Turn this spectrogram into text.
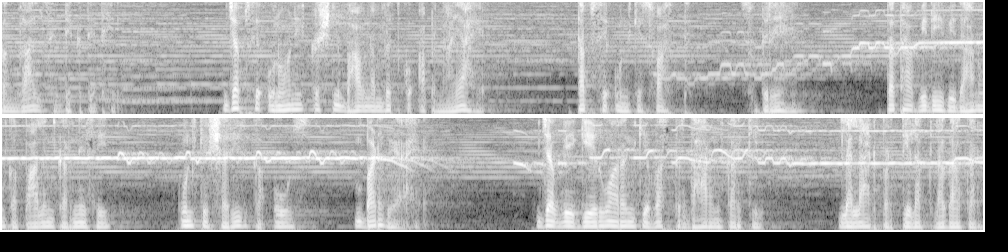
कंगाल से दिखते थे। जब से उन्होंने कृष्ण भावनामृत को अपनाया है, तब से उनके स्वास्थ्य सुधरे हैं, तथा विधि विधानों का पालन करने से उनके शरीर का ओस बढ़ गया है। जब वे गेरुआ रंग के वस्त्र धारण करके ललाट पर तिलक लगाकर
